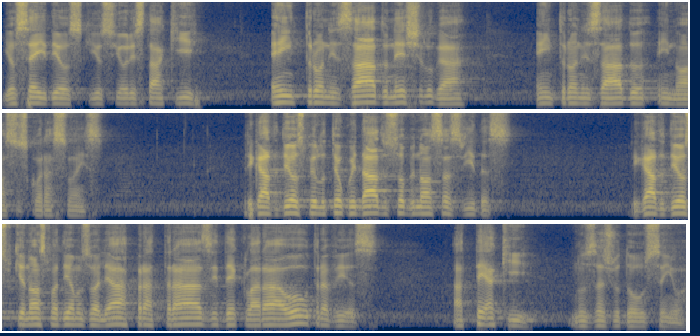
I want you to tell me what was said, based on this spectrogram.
E eu sei, Deus, que o Senhor está aqui, entronizado neste lugar, entronizado em nossos corações. Obrigado, Deus, pelo teu cuidado sobre nossas vidas. Obrigado, Deus, porque nós podemos olhar para trás e declarar outra vez: até aqui nos ajudou o Senhor.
